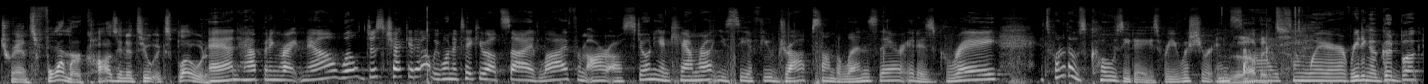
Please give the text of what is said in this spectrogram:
transformer, causing it to explode. And happening right now, well, just check it out. We want to take you outside live from our Austonian camera. You see a few drops on the lens there. It is gray. It's one of those cozy days where you wish you were inside somewhere reading a good book.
